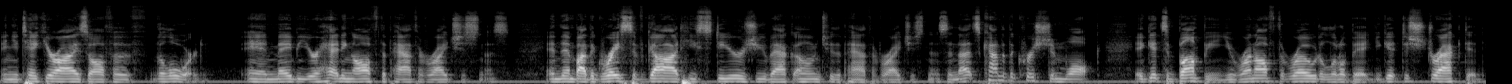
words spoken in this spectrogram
and you take your eyes off of the Lord and maybe you're heading off the path of righteousness. And then by the grace of God, He steers you back on to the path of righteousness. And that's kind of the Christian walk. It gets bumpy. You run off the road a little bit, you get distracted.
